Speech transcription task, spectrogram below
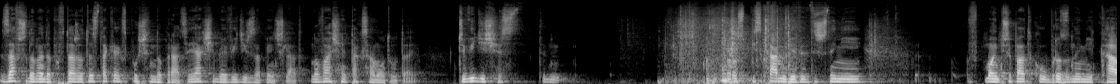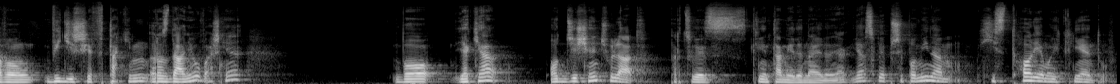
Zawsze to będę powtarzał, to jest tak jak z do pracy. Jak siebie widzisz za 5 lat? No właśnie tak samo tutaj. Czy widzisz się z tym rozpiskami dietetycznymi, w moim przypadku ubrodzonymi kawą, widzisz się w takim rozdaniu właśnie? Bo jak ja od 10 lat pracuję z klientami jeden na jeden, jak ja sobie przypominam historię moich klientów,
